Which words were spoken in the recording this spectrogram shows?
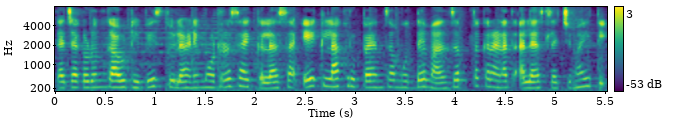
त्याच्याकडून गावठी पिस्तूल आणि मोटरसायकल असा एक लाख रुपयांचा मुद्देमाल जप्त करण्यात आला असल्याची माहिती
